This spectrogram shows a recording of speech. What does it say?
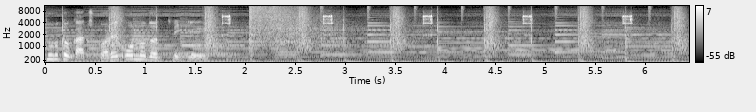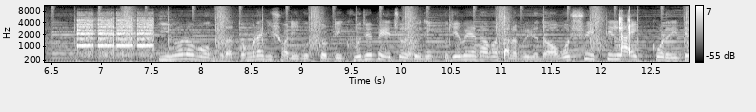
দ্রুত কাজ করে অন্যদের থেকে। কি হলো বন্ধুরা? তোমরা কি সঠিক উত্তরটি খুঁজে পেয়েছ? যদি খুঁজে পেয়ে থাকো, তাহলে ভিডিওতে অবশ্যই একটি লাইক করে দিতে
